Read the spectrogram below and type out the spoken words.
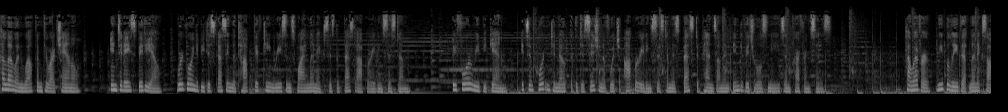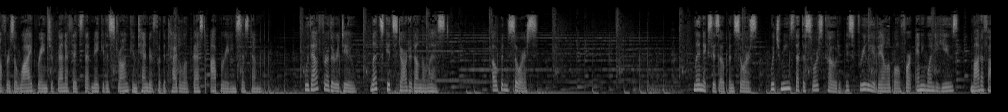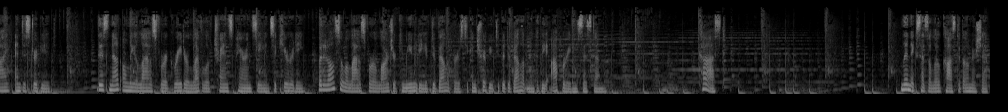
Hello and welcome to our channel. In today's video, we're going to be discussing the top 15 reasons why Linux is the best operating system. Before we begin, it's important to note that the decision of which operating system is best depends on an individual's needs and preferences. However, we believe that Linux offers a wide range of benefits that make it a strong contender for the title of Best Operating System. Without further ado, let's get started on the list. Open source Linux is open source, which means that the source code is freely available for anyone to use, modify, and distribute. This not only allows for a greater level of transparency and security, but it also allows for a larger community of developers to contribute to the development of the operating system. Cost Linux has a low cost of ownership.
